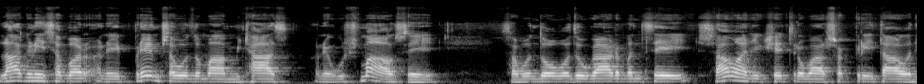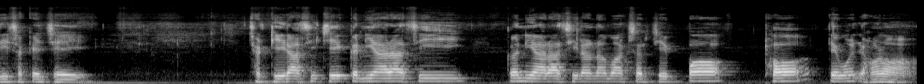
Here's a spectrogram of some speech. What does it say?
લાગણીસભર અને પ્રેમ સંબંધોમાં મીઠાશ અને ઉષ્મા આવશે. સંબંધો વધુ ગાઢ બનશે, સામાજિક ક્ષેત્રોમાં સક્રિયતા વધી શકે છે. છઠ્ઠી રાશિ છે કન્યા રાશિ. કન્યા રાશિના નામાક્ષર છે પ. ઠ તેમજ હણ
